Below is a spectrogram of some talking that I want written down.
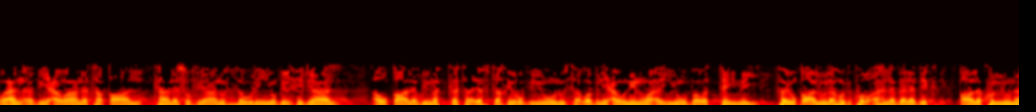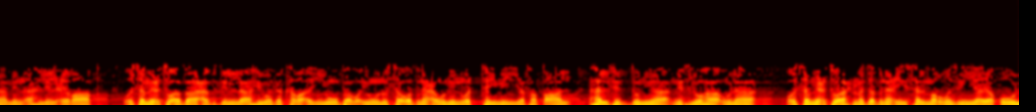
وعن أبي عوانة قال كان سفيان الثوري بالحجاز أو قال بمكة يفتخر بيونس وابن عون وأيوب والتيمي فيقال له اذكر أهل بلدك. قال كلنا من أهل العراق. وسمعت أبا عبد الله وذكر أيوب ويونس وابن عون والتيمي فقال هل في الدنيا مثل هؤلاء؟ وسمعت أحمد بن عيسى المروزي يقول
